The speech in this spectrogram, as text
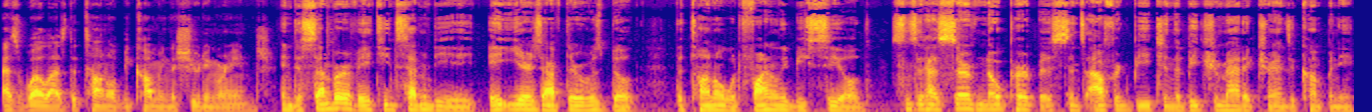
as well as the tunnel becoming the shooting range. In December of 1878, eight years after it was built, the tunnel would finally be sealed. Since it has served no purpose since Alfred Beach and the Beach-U-Matic Transit Company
